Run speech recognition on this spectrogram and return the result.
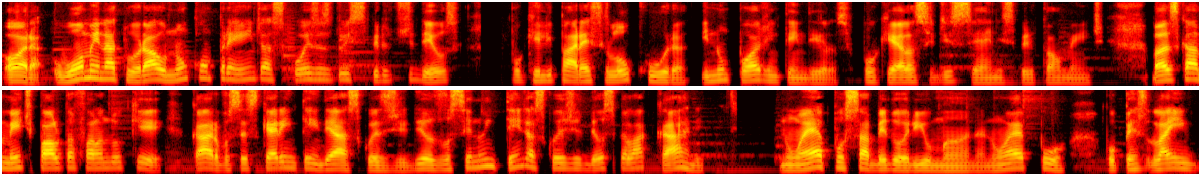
Ora, o homem natural não compreende as coisas do Espírito de Deus, porque lhe parece loucura e não pode entendê-las, porque elas se discernem espiritualmente. Basicamente, Paulo está falando o quê? Cara, vocês querem entender as coisas de Deus? Você não entende as coisas de Deus pela carne. Não é por sabedoria humana, não é por. por lá em,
